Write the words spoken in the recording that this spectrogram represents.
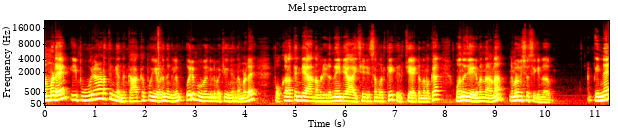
നമ്മുടെ ഈ പൂരാടത്തിന്റെ അന്ന് കാക്കപ്പൂ എവിടെന്നെങ്കിലും ഒരു പൂവെങ്കിലും വെച്ച് കഴിഞ്ഞാൽ നമ്മുടെ പൂക്കളത്തിന്റെ ആ നമ്മൾ ഇടുന്നതിന്റെ ആ ഐശ്വര്യ സമൃദ്ധി തീർച്ചയായിട്ടും നമുക്ക് വന്നു ചേരുമെന്നാണ് നമ്മൾ വിശ്വസിക്കുന്നത്. പിന്നെ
